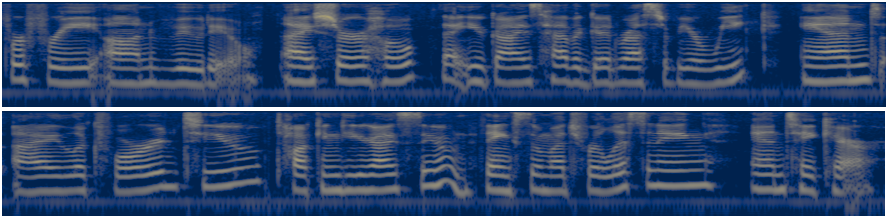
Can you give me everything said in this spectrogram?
for free on Vudu. I sure hope that you guys have a good rest of your week, and I look forward to talking to you guys soon. Thanks so much for listening, and take care.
